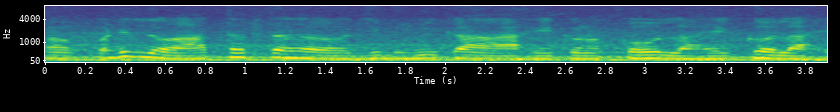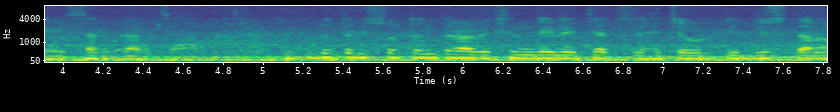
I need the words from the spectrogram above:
अं, पाटील आता तर जी भूमिका आहे किंवा कौल आहे कल आहे सरकारचा कुठंतरी स्वतंत्र आरक्षण देण्याच्याच ह्याच्यावरती दिसताना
